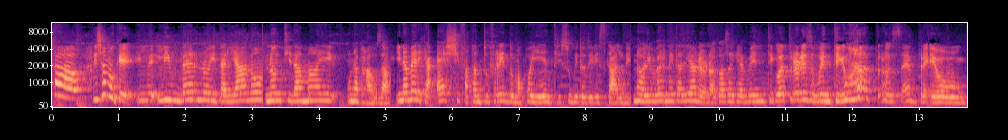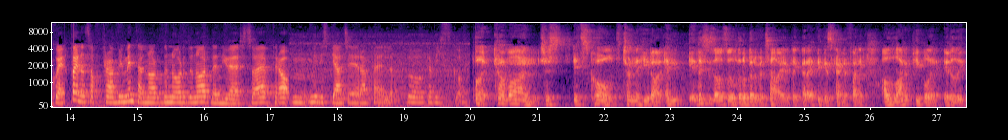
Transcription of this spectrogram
Ciao! Diciamo che l'inverno italiano non ti dà mai una pausa. In America esci, fa tanto freddo, ma poi entri subito ti riscaldi. No, l'inverno italiano è una cosa che è 24 ore su 24, sempre e ovunque. Poi non so, probabilmente al nord, nord, nord è diverso, eh, però mm, mi dispiace, Raffaele, lo capisco. But come on, just it's cold. Turn the heat on. And this is also a little bit of Italian thing that I think is kind of funny. A lot of people in Italy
